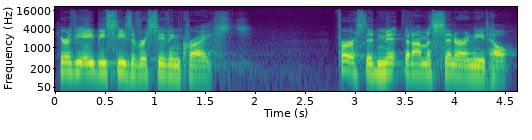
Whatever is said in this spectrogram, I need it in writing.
Here are the ABCs of receiving Christ. First, admit that I'm a sinner and need help.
